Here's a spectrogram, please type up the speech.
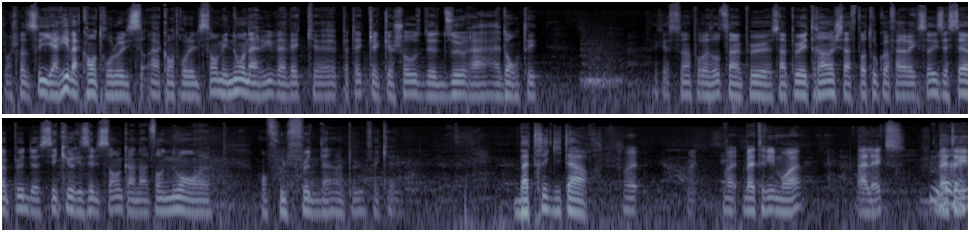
Comment je peux dire ça? Ils arrivent à contrôler le son, à contrôler le son mais nous, on arrive avec euh, peut-être quelque chose de dur à, à dompter. Fait que souvent, pour eux autres, c'est un, peu, c'est un peu étrange, ils savent pas trop quoi faire avec ça. Ils essaient un peu de sécuriser le son quand, dans le fond, nous, on, on fout le feu dedans un peu. Fait que... Batterie, guitare. Oui. Ouais, batterie, moi. Alex. Batterie.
